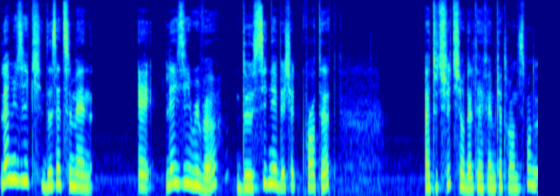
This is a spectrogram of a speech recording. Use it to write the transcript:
La musique de cette semaine est Lazy River de Sydney Bechet Quartet. A tout de suite sur Delta FM 90.2.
